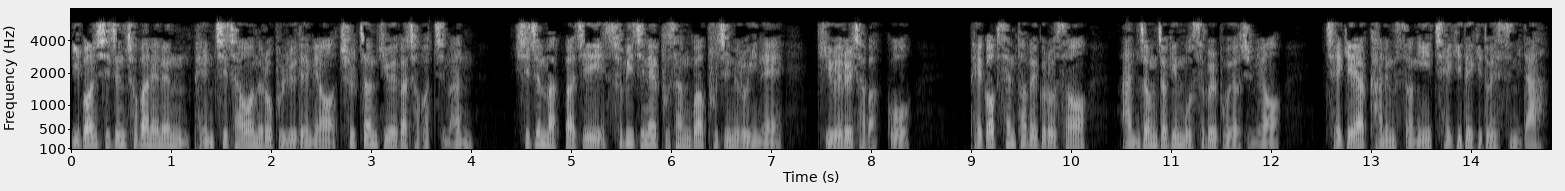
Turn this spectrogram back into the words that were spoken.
이번 시즌 초반에는 벤치 자원으로 분류되며 출전 기회가 적었지만 시즌 막바지 수비진의 부상과 부진으로 인해 기회를 잡았고 백업 센터백으로서 안정적인 모습을 보여주며 재계약 가능성이 제기되기도 했습니다.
